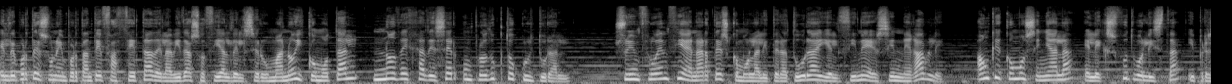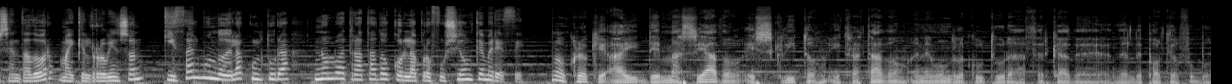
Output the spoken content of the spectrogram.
El deporte es una importante faceta de la vida social del ser humano y como tal no deja de ser un producto cultural. Su influencia en artes como la literatura y el cine es innegable, aunque como señala el exfutbolista y presentador Michael Robinson, quizá el mundo de la cultura no lo ha tratado con la profusión que merece. No creo que hay demasiado escrito y tratado en el mundo de la cultura acerca del deporte y el fútbol.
